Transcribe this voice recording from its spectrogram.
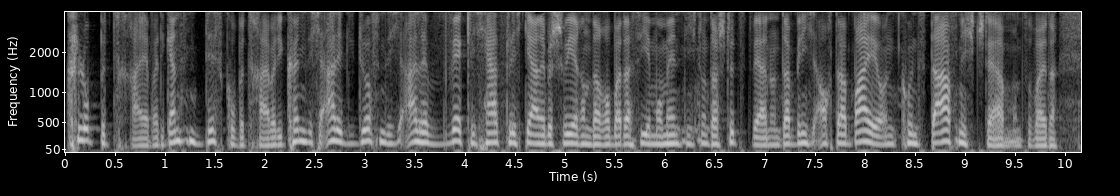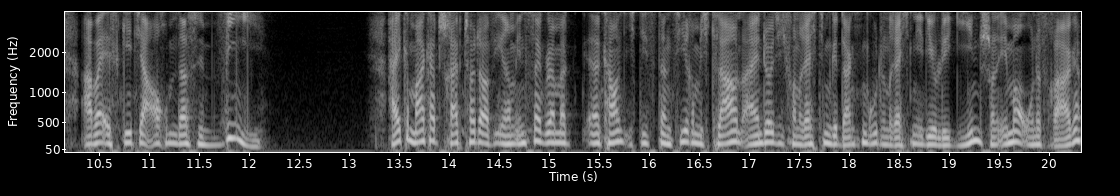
Clubbetreiber, die ganzen Disco-Betreiber, die können sich alle, die dürfen sich alle wirklich herzlich gerne beschweren darüber, dass sie im Moment nicht unterstützt werden. Und da bin ich auch dabei und Kunst darf nicht sterben und so weiter. Aber es geht ja auch um das Wie. Heike Markert schreibt heute auf ihrem Instagram-Account, ich distanziere mich klar und eindeutig von rechtem Gedankengut und rechten Ideologien, schon immer ohne Frage.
